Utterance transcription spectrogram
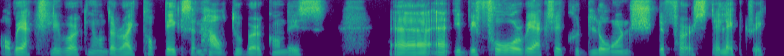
are we actually working on the right topics and how to work on this? Uh, before we actually could launch the first electric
